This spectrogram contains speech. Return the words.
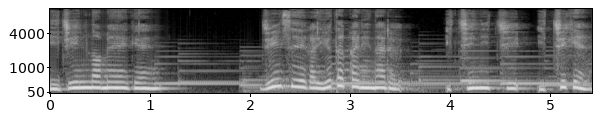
偉人の名言、人生が豊かになる、一日一元。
